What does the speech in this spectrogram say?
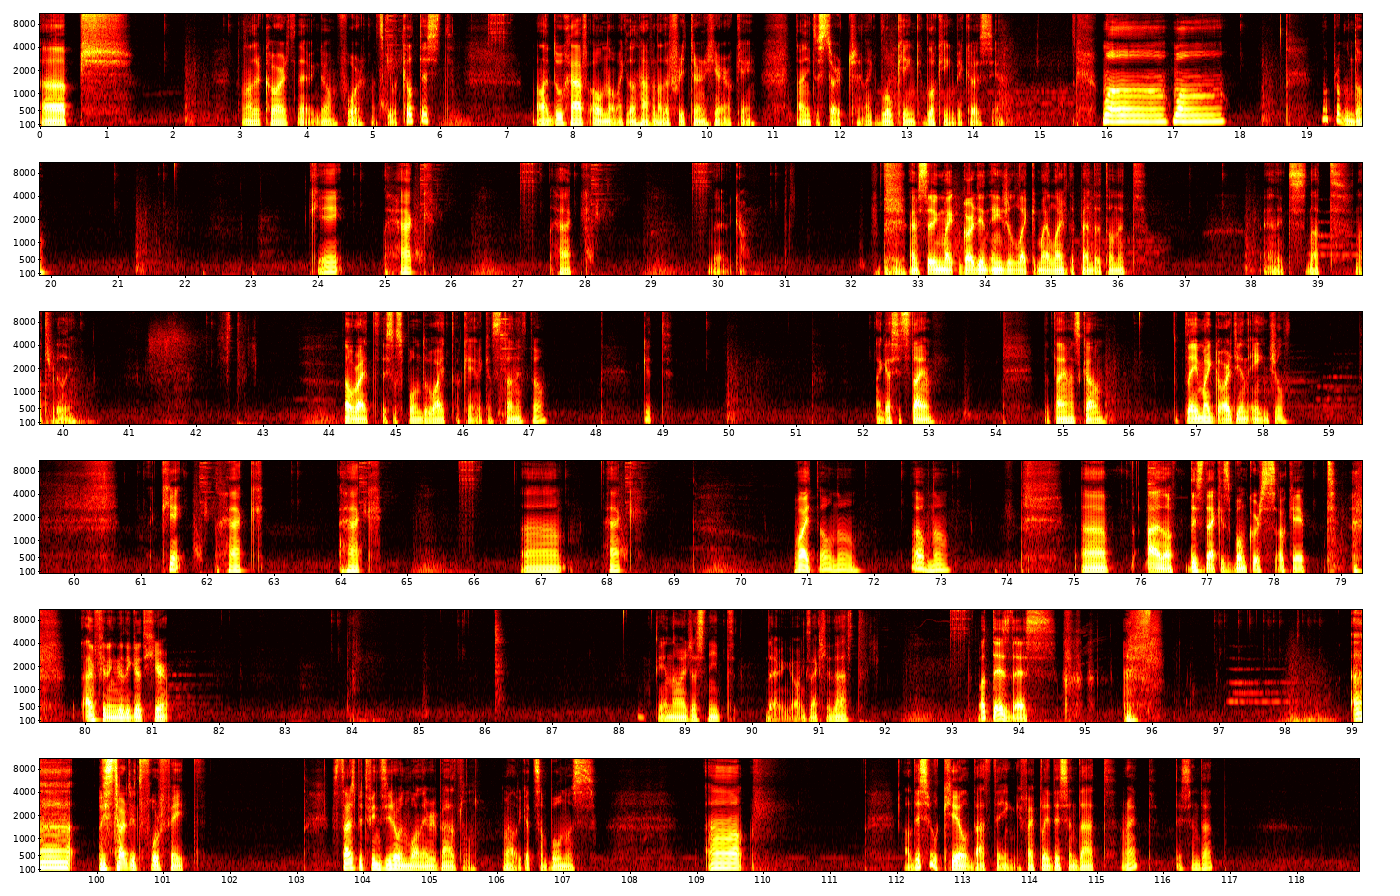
Uh, psh. Another card. There we go. Four. Let's give a cultist. Well, I do have... Oh, no, I don't have another free turn here. Okay. I need to start, like, blocking, blocking because, yeah. Wah, wah. No problem though. Okay. Hack. Hack. There we go. Mm-hmm. I'm saving my guardian angel like my life depended on it. And it's not not really. Oh right, this will spawn the wight. Okay, we can stun it though. Good. I guess it's time. The time has come to play my guardian angel. Okay, hack, hack, um, hack, white. Oh no, oh no. Uh, I don't know. This deck is bonkers. Okay, I'm feeling really good here. Okay, now I just need... There we go, exactly that. What is this? uh, we start with 4 Fate. Starts between 0 and 1 every battle. Well, we get some bonus. Uh, oh, this will kill that thing if I play this and that, right? This and that.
